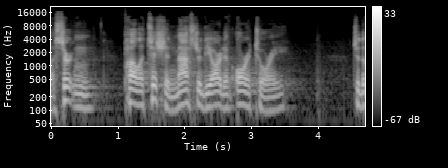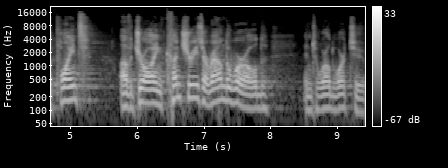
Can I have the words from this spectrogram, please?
a certain politician mastered the art of oratory to the point of drawing countries around the world into World War II.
